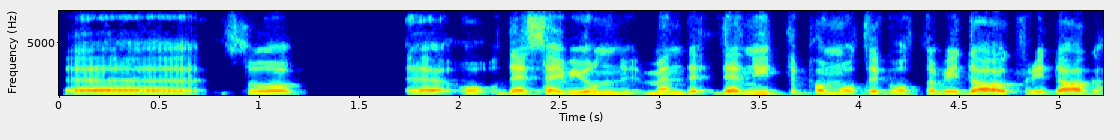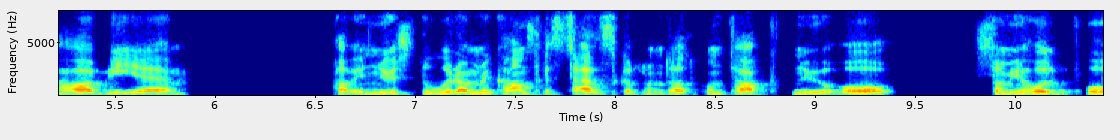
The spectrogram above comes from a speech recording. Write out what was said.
Uh, så, og det sier vi jo, Men det, det, nytter på en måte godt av i dag. For i dag har vi, har vi store amerikanske selskap som har tatt kontakt nå og som vi holder på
